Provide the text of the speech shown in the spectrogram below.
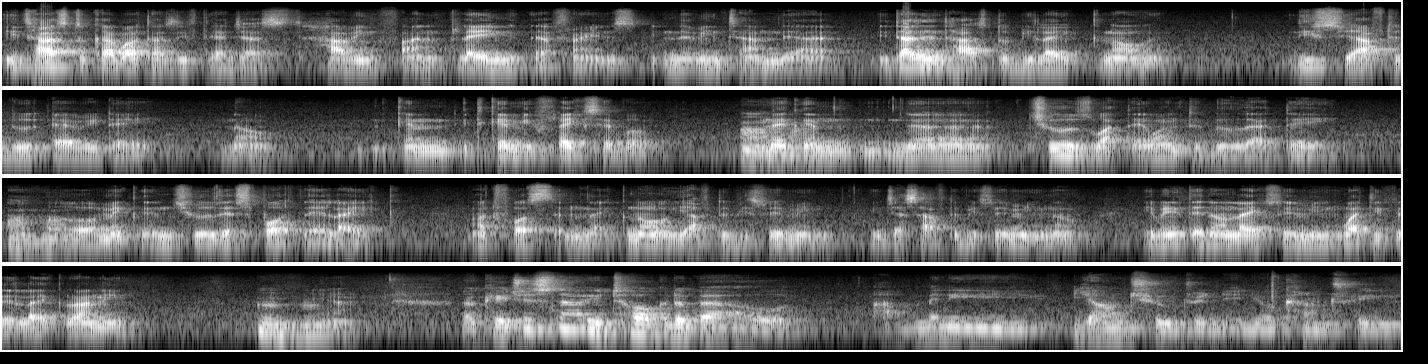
it has to come out as if they're just having fun, playing with their friends. In the meantime, they are, it doesn't have to be like, no, this you have to do every day. No, it can, it can be flexible. Make them uh, choose what they want to do that day, or make them choose a sport they like. Not force them like, no, you have to be swimming. You just have to be swimming. No, even if they don't like swimming, what if they like running? Yeah. Okay, just now you talked about uh, many young children in your country,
